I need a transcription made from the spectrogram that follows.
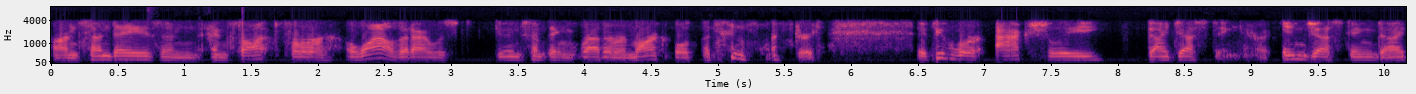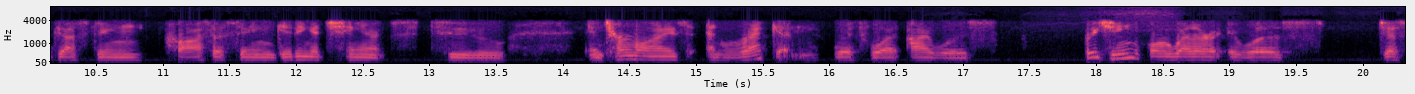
on Sundays, and and thought for a while that I was doing something rather remarkable, but then wondered if people were actually digesting or ingesting, digesting, processing, getting a chance to internalize and reckon with what I was preaching, or whether it was just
